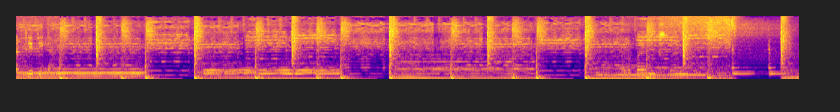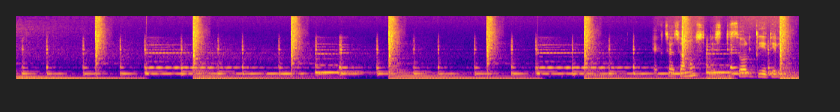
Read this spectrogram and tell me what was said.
ভিনেগার দিয়ে দিলাম। ভালো মিক্স করে নেব। এক চা চামচ টেস্টি সল্ট দিয়ে দিলাম।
